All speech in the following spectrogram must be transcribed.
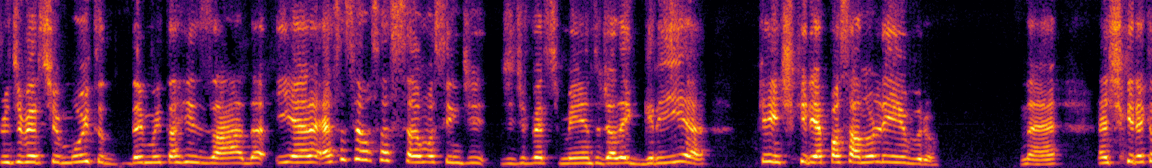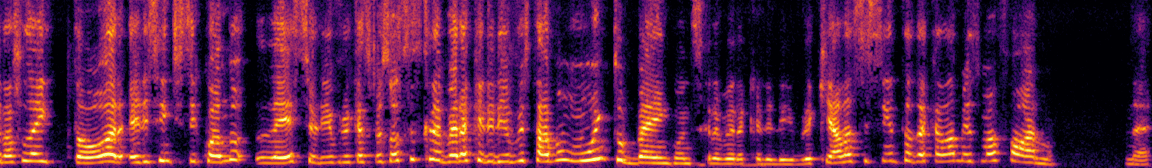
me diverti muito, dei muita risada. E era essa sensação assim de, de divertimento, de alegria que a gente queria passar no livro. Né? A gente queria que nosso leitor ele sentisse quando lesse o livro que as pessoas que escreveram aquele livro estavam muito bem quando escreveram aquele livro e que ela se sinta daquela mesma forma, né?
